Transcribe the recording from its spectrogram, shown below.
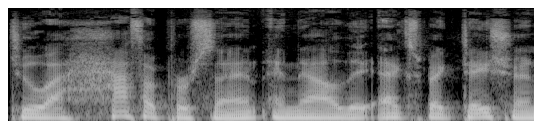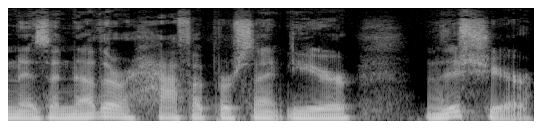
to a half a percent, and now the expectation is another half a percent year this year.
